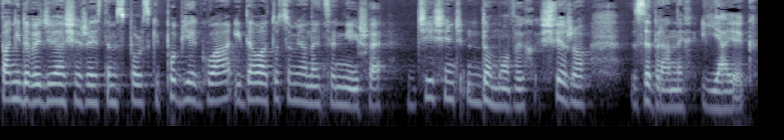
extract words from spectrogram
pani dowiedziała się, że jestem z Polski, pobiegła i dała to, co miała najcenniejsze 10 domowych, świeżo zebranych jajek.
